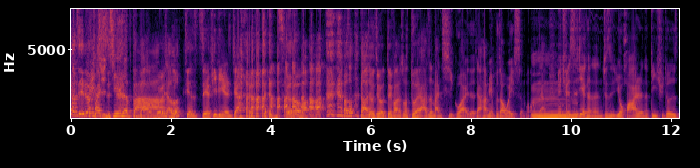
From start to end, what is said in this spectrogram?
他直接就开始直接了吧？然后我就想说，今天是直接批评人家的政策吗？他说，然后就就对方也说，对啊，这蛮奇怪的。然后他们也不知道为什么，这样，因为全世界可能就是有华人的地区，都是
